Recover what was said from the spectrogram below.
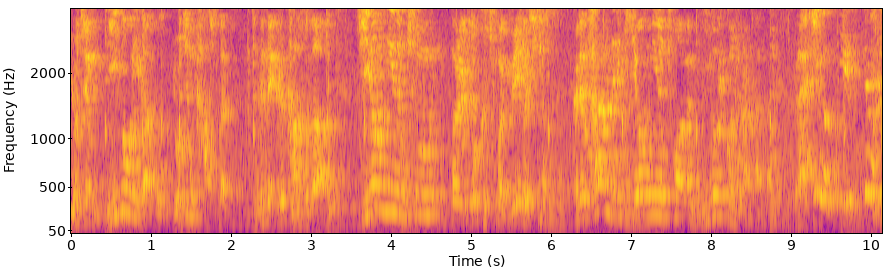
요즘 미노이라고 요즘 가수가 있어요. 근데 그 가수가 기역 니은 춤을 또 그 춤을 유행을 시켰어요. 그래서 사람들이 기역 니은 춤 하면 미노이 건 줄 안단 말이에요. 기역 니은 댄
